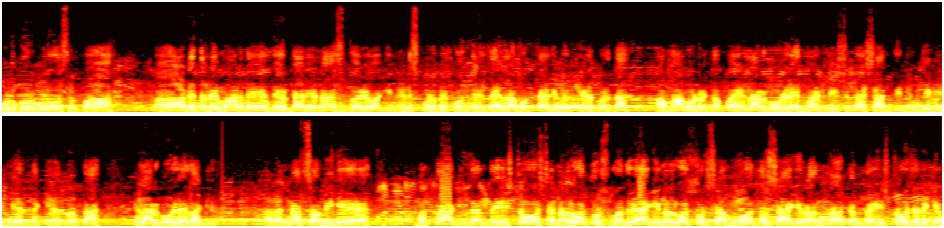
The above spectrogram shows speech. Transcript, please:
ಹುಡುಗರುಗಳು ಸ್ವಲ್ಪ ಅಡೆತಡೆ ಮಾಡದೆ ದೇವ್ರ ಕಾರ್ಯನ ಸುಧಾರ್ಯವಾಗಿ ನಡೆಸ್ಕೊಡ್ಬೇಕು ಅಂತ ಹೇಳ್ತಾ ಎಲ್ಲ ಭಕ್ತಾದಿಗಳು ಕೇಳ್ಕೊಳ್ತಾ, ಆ ಮಾಗೋಡ್ ರಂಗಪ್ಪ ಎಲ್ಲರಿಗೂ ಒಳ್ಳೇದು ಮಾಡಲಿ, ಸುಖ, ಶಾಂತಿ ನೆಮ್ಮದಿ ನೀಡಲಿ ಅಂತ ಕೇಳ್ಕೊಳ್ತಾ ಎಲ್ಲರಿಗೂ ಒಳ್ಳೇದಾಗಲಿ. ರಂಗನಾಥ ಸ್ವಾಮಿಗೆ ಮಕ್ಕಳಾಗ್ಲಿದಂತ ಎಷ್ಟೋ ವರ್ಷ, ನಲ್ವತ್ತು ವರ್ಷ ಮದುವೆ ಆಗಿ ನಲ್ವತ್ತು ವರ್ಷ, ಮೂವತ್ತು ವರ್ಷ ಆಗಿರೋ ಅಂತಕ್ಕಂಥ ಎಷ್ಟೋ ಜನಕ್ಕೆ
